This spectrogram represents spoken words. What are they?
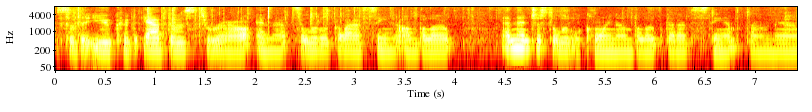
so that you could add those throughout, and that's a little glassine envelope, and then just a little coin envelope that I've stamped on there.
